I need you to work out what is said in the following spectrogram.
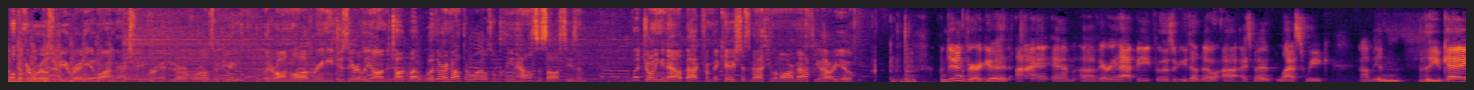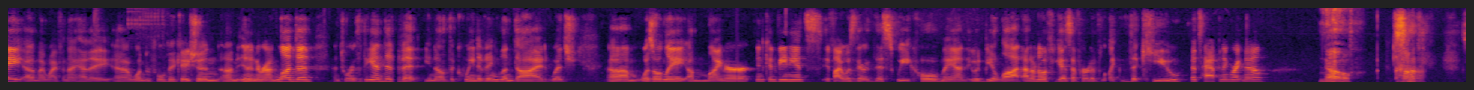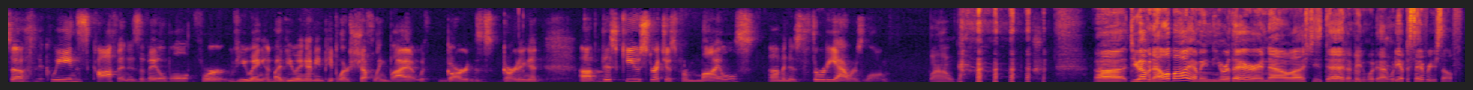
Welcome to Royals Review Radio. I'm Max Rieper, editor of Royals Review. Later on, we'll have Rany Jazayerli on to talk about whether or not the Royals will clean house this offseason. But joining me now, back from vacation, is Matthew LaMar. Matthew, how are you? I'm doing very good. I am uh, very happy. For those of you who don't know, uh, I spent last week um, in the UK. Uh, my wife and I had a uh, wonderful vacation um, in and around London. And towards the end of it, you know, the Queen of England died, which um, was only a minor inconvenience. If I was there this week, oh man, it would be a lot. I don't know if you guys have heard of like the queue that's happening right now. No. So, so the Queen's coffin is available for viewing, and by viewing I mean people are shuffling by it with guards guarding it. Uh, this queue stretches for miles um, and is 30 hours long. Wow. Uh, do you have an alibi? I mean, you were there, and now uh, she's dead. I mean, what, uh, what do you have to say for yourself?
